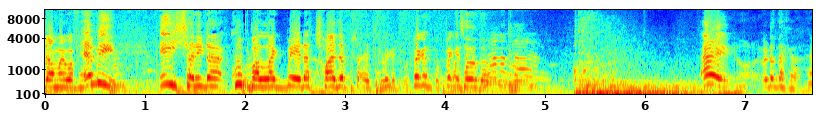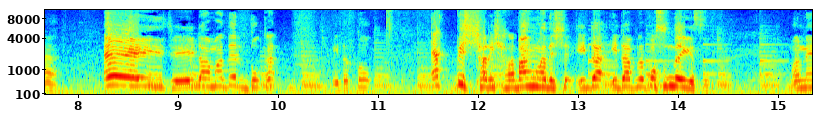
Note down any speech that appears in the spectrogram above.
জামাই ওয়াইফ হেভি এই শাড়িটা খুব ভালো লাগবে এটা ছয় হাজার প্যাকেট প্যাকেট প্যাকেট না না দাঁড়ান এই এটা দেখা হ্যাঁ। এই যে এটা আমাদের দোকান এটা তো এক পিস শাড়ি সারা বাংলাদেশে এটা এটা আপনার পছন্দ হয়ে গেছে। মানে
